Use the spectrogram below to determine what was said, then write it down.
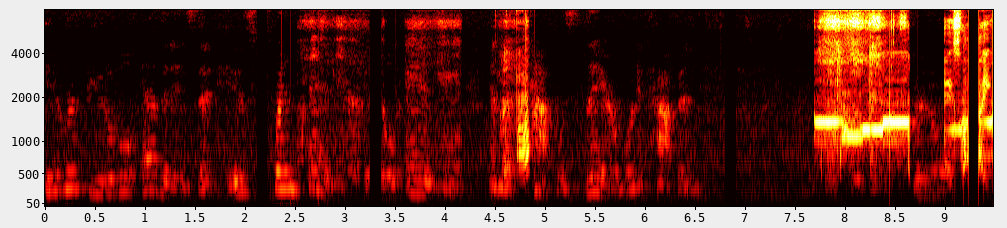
irrefutable evidence that his friend Ben killed Angie, and that Tapp was there when it happened. It's like,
